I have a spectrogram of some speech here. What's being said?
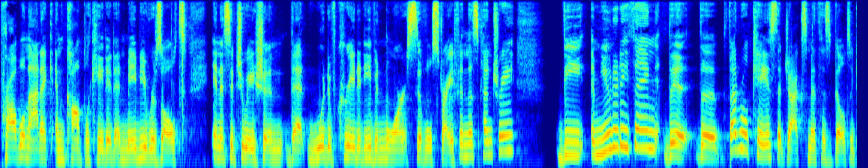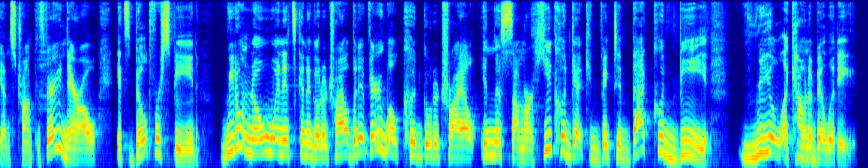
problematic and complicated and maybe result in a situation that would have created even more civil strife in this country. The immunity thing, the, the federal case that Jack Smith has built against Trump is very narrow. It's built for speed. We don't know when it's going to go to trial, but it very well could go to trial in this summer. He could get convicted. That could be real accountability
